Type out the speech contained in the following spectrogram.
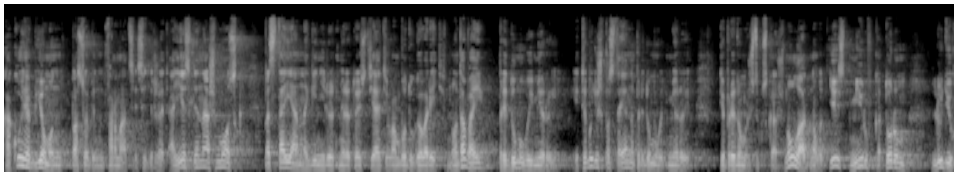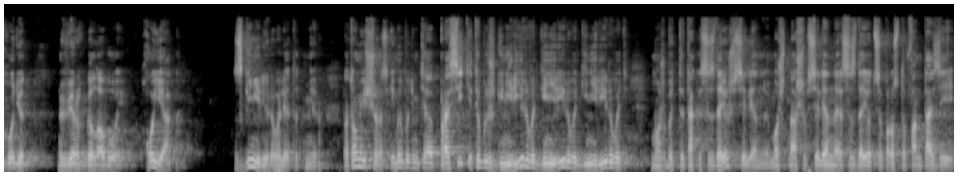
какой объем он способен информации содержать? А если наш мозг постоянно генерирует миры, то есть я тебе вам буду говорить, ну давай, придумывай миры. И ты будешь постоянно придумывать миры. Ты придумаешь, ты скажешь, ну ладно, вот есть мир, в котором люди ходят вверх головой. Хояк. Сгенерировали этот мир. Потом еще раз. И мы будем тебя просить, и ты будешь генерировать, генерировать, генерировать. Может быть, ты так и создаешь Вселенную. Может, наша Вселенная создается просто фантазией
